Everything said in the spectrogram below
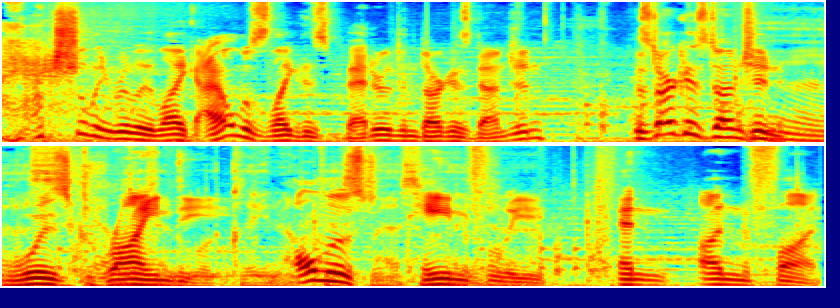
I actually really like. I almost like this better than Darkest Dungeon. Because Darkest Dungeon was grindy, almost painfully, and unfun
